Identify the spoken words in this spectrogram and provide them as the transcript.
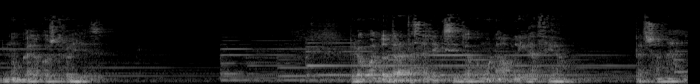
nunca lo construyes. Pero cuando tratas al éxito como una obligación personal,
